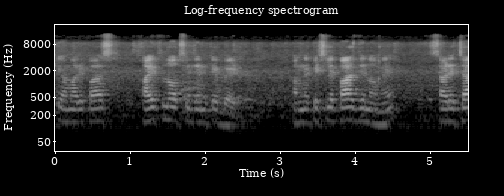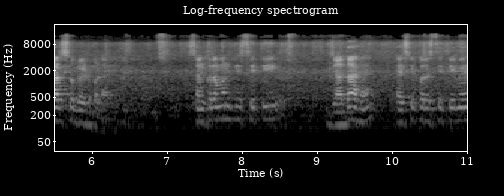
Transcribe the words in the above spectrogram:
कि हमारे पास हाई फ्लो ऑक्सीजन के बेड, हमने पिछले पाँच दिनों में साढ़े चार सौ बेड बढ़ाए संक्रमण की स्थिति ज़्यादा है, ऐसी परिस्थिति में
